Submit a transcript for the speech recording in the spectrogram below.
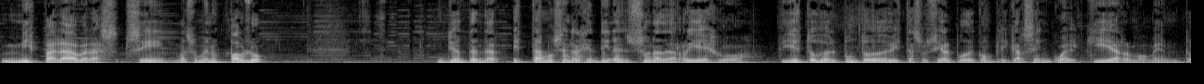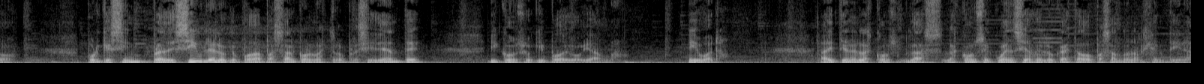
mis palabras. Sí, más o menos Pablo dio a entender, estamos en Argentina en zona de riesgo. Y esto desde el punto de vista social puede complicarse en cualquier momento. Porque es impredecible lo que pueda pasar con nuestro presidente y con su equipo de gobierno. Y bueno, ahí tienen las, las, las, consecuencias de lo que ha estado pasando en Argentina.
